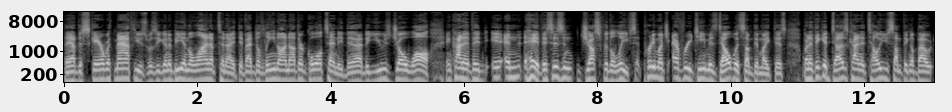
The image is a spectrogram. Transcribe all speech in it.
They had the scare with Matthews. Was he going to be in the lineup tonight? They've had to lean on other goaltending. They had to use Joe Woll and kind of and hey, this isn't just for the Leafs. Pretty much every team has dealt with something like this, but I think it does kind of tell you something about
